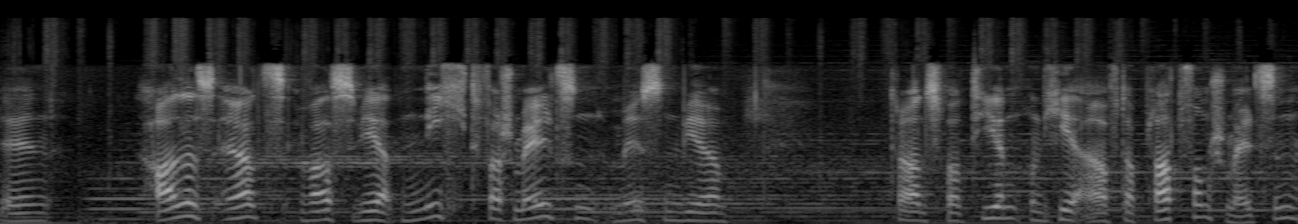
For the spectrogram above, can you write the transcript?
Denn alles Erz, was wir nicht verschmelzen, müssen wir transportieren und hier auf der Plattform schmelzen.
